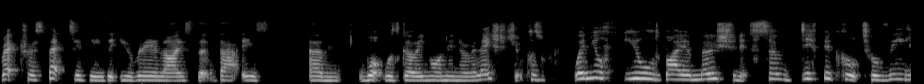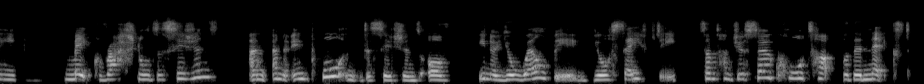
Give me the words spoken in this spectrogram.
retrospectively that you realize that that is um, what was going on in a relationship because when you're fueled by emotion it's so difficult to really make rational decisions and, and important decisions of you know your well-being your safety. Sometimes you're so caught up for the next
